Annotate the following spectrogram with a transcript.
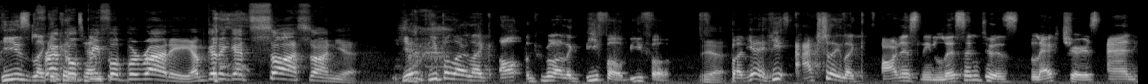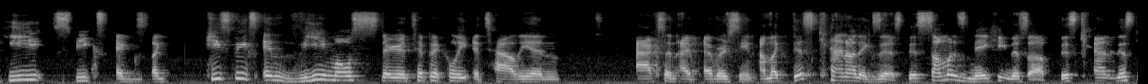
he's like Franco contem- Bifo Berardi. I'm gonna get sauce on you. Yeah, people are like, all people are like Bifo, Bifo. Yeah. But yeah, he actually like honestly listened to his lectures, and he speaks ex- like he speaks in the most stereotypically Italian accent I've ever seen. I'm like, this cannot exist. This someone is making this up. This can this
